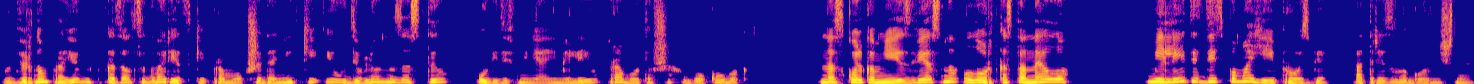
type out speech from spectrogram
В дверном проеме показался дворецкий, промокший до нитки, и удивленно застыл, увидев меня и Милию, работавших бок о бок. Насколько мне известно, лорд Кастанелло... «Миледи здесь по моей просьбе», — отрезала горничная.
